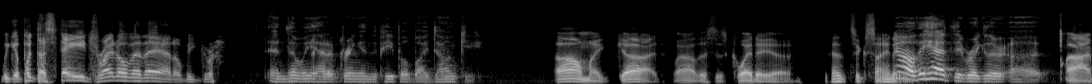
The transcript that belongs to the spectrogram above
We could put the stage right over there. It'll be great. and then we had to bring in the people by donkey. Oh my god! Wow, this is quite a. Uh, that's exciting. No, they had the regular uh, Ah,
